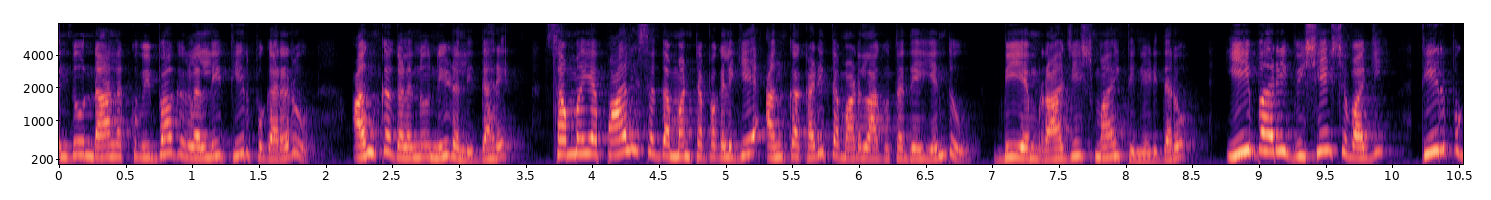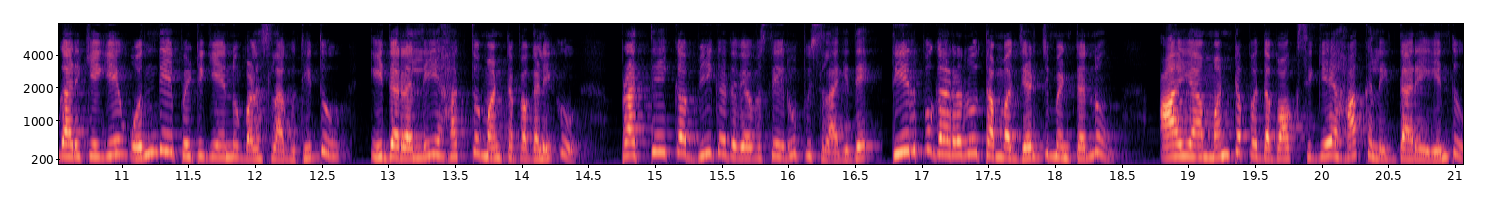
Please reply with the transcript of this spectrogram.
ಎಂದು ನಾಲ್ಕು ವಿಭಾಗಗಳಲ್ಲಿ ತೀರ್ಪುಗಾರರು ಅಂಕಗಳನ್ನು ನೀಡಲಿದ್ದಾರೆ. ಸಮಯ ಪಾಲಿಸದ ಮಂಟಪಗಳಿಗೆ ಅಂಕ ಕಡಿತ ಮಾಡಲಾಗುತ್ತದೆ ಎಂದು ಬಿಎಂ ರಾಜೇಶ್ ಮಾಹಿತಿ ನೀಡಿದರು. ಈ ಬಾರಿ ವಿಶೇಷವಾಗಿ ತೀರ್ಪುಗಾರಿಕೆಗೆ ಒಂದೇ ಪೆಟ್ಟಿಗೆಯನ್ನು ಬಳಸಲಾಗುತ್ತಿದ್ದು, ಇದರಲ್ಲಿ ಹತ್ತು ಮಂಟಪಗಳಿಗೂ ಪ್ರತ್ಯೇಕ ಬೀಗದ ವ್ಯವಸ್ಥೆ ರೂಪಿಸಲಾಗಿದೆ. ತೀರ್ಪುಗಾರರು ತಮ್ಮ ಜಡ್ಜ್ಮೆಂಟ್ ಅನ್ನು ಆಯಾ ಮಂಟಪದ ಬಾಕ್ಸಿಗೆ ಹಾಕಲಿದ್ದಾರೆ ಎಂದು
